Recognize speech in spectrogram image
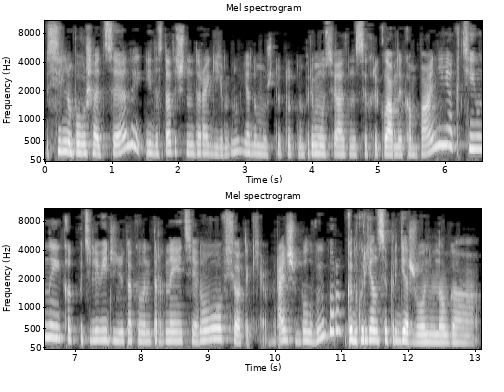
сильно повышать цены и достаточно дорогим. Ну, я думаю, что тут напрямую связано с их рекламной кампанией активной, как по телевидению, так и в интернете. Но все-таки раньше был выбор. Конкуренция придерживала немного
